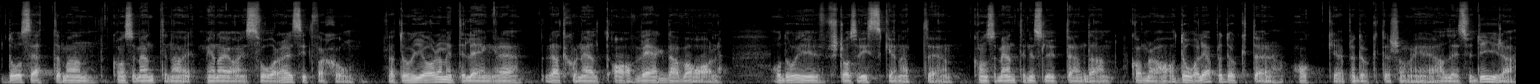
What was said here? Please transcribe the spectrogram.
då sätter man konsumenterna, menar jag, i en svårare situation. För att då gör de inte längre rationellt avvägda val. Och då är ju förstås risken att eh, konsumenten i slutändan kommer att ha dåliga produkter och eh, produkter som är alldeles för dyra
